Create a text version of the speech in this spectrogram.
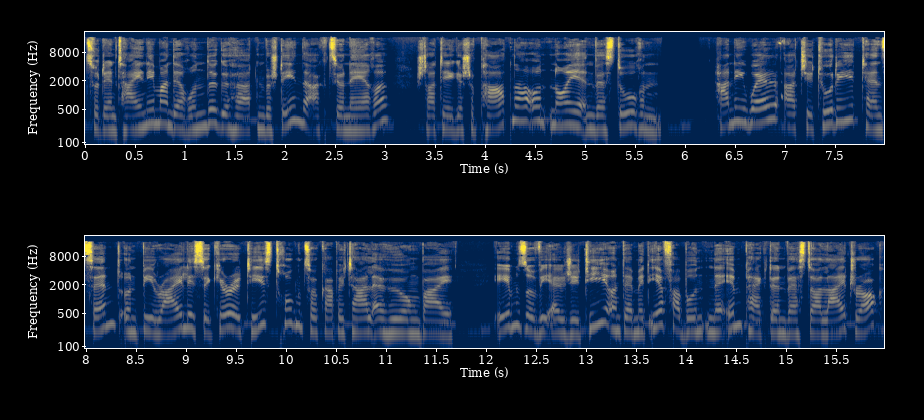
Zu den Teilnehmern der Runde gehörten bestehende Aktionäre, strategische Partner und neue Investoren. Honeywell, Archituri, Tencent und B. Riley Securities trugen zur Kapitalerhöhung bei, ebenso wie LGT und der mit ihr verbundene Impact-Investor Lightrock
